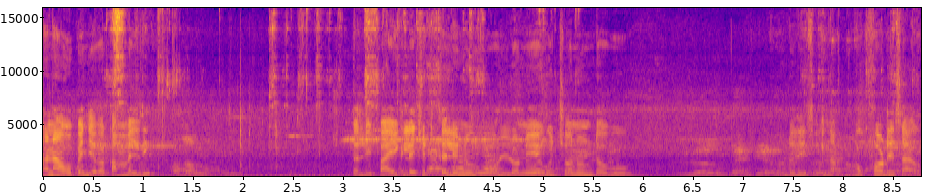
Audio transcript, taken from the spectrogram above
అన్న ఓపెన్ చేయవా కమ్మల్ది? తల్లి పైకి లేచి తల్లి నువ్వు ఒళ్ళోనే కూర్చొని ఉంటావు. ఫోటో తీసుకుందాం. ఒక ఫోటో తీసావు.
